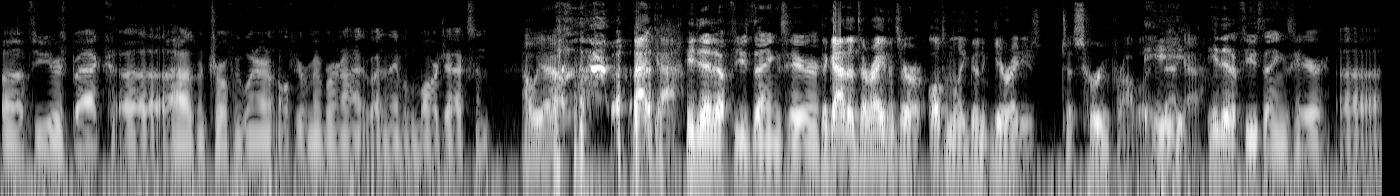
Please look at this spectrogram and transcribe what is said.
a few years back, uh, a Heisman Trophy winner. I don't know if you remember or not, by the name of Lamar Jackson. Oh yeah, that guy, He did a few things here. the guy that the Ravens are ultimately going to get ready to, screw. Probably he, that he guy. he did a few things here, uh,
